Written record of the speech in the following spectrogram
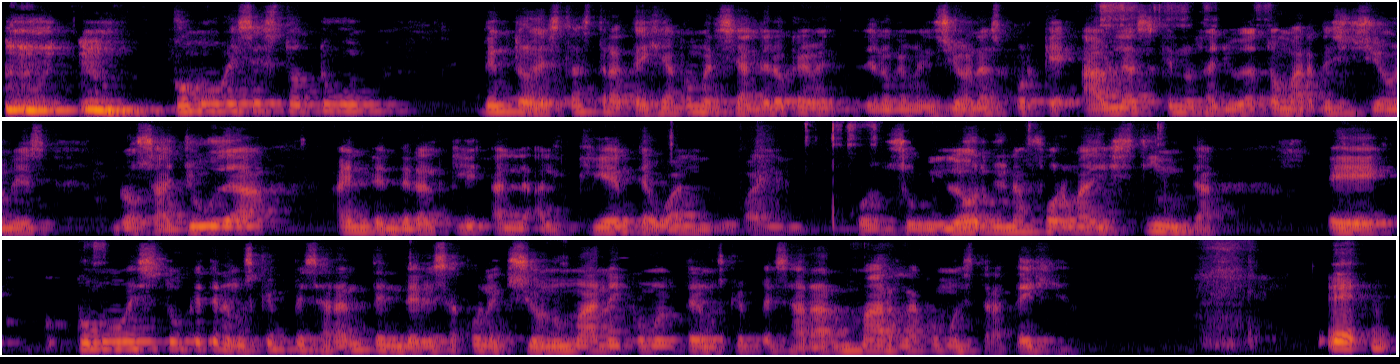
¿Cómo ves esto tú dentro de esta estrategia comercial de lo que, de lo que mencionas? Porque hablas que nos ayuda a tomar decisiones, nos ayuda a entender al, al, cliente o al, consumidor de una forma distinta. Eh, ¿Cómo ves tú que tenemos que empezar a entender esa conexión humana y cómo tenemos que empezar a armarla como estrategia? Eh,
